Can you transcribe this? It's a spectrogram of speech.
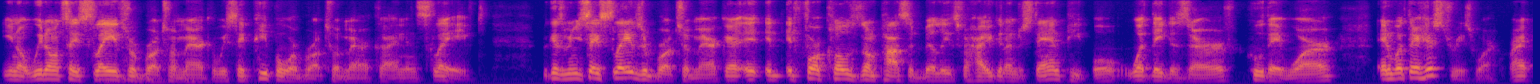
you know, we don't say slaves were brought to America. We say people were brought to America and enslaved because when you say slaves were brought to America, it, it, it, forecloses on possibilities for how you can understand people, what they deserve, who they were, and what their histories were. Right?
